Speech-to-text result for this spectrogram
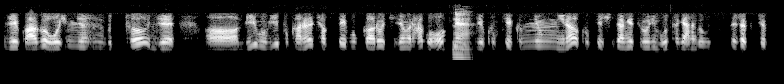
이제 과거 50년부터 이제 어 미국이 북한을 적대 국가로 지정을 하고 네. 이제 국제 금융이나 국제 시장에 들어오지 못하게 하는 거거든요. 그래서 즉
